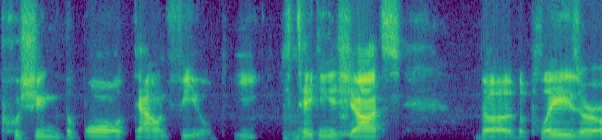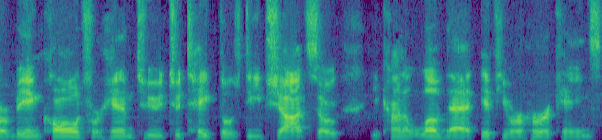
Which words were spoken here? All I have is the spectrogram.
pushing the ball downfield. He, he's mm-hmm. taking his shots. The the plays are, are being called for him to to take those deep shots. So you kind of love that if you're a Hurricanes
